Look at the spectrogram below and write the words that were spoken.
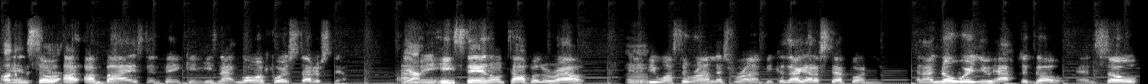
And so. I, am biased in thinking he's not going for a stutter step. Yeah. I mean, he's staying on top of the route, and mm-hmm. if he wants to run, let's run because I got to step on you, and I know where you have to go. And so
